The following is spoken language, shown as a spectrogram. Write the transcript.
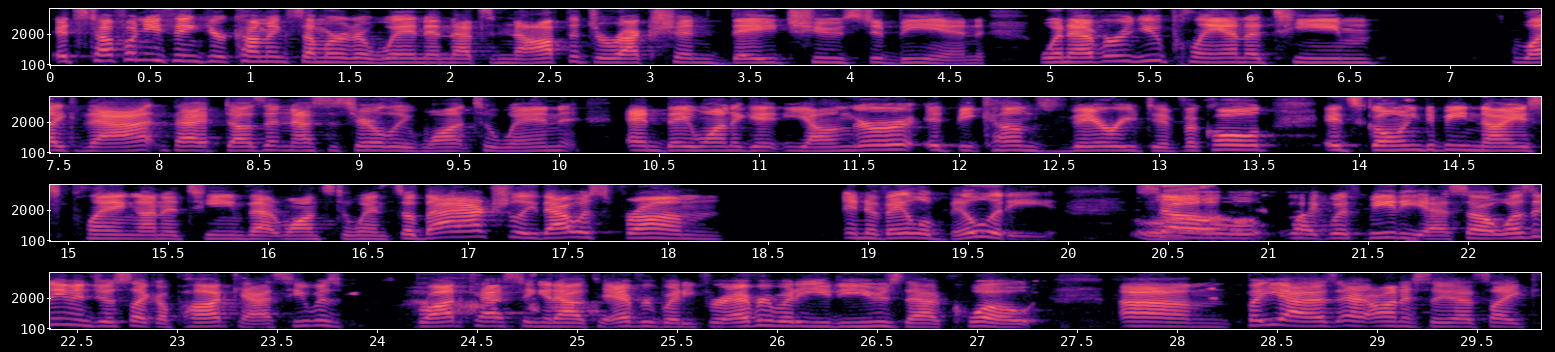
it's tough when you think you're coming somewhere to win and that's not the direction they choose to be in. Whenever you plan a team like that that doesn't necessarily want to win and they want to get younger, it becomes very difficult. It's going to be nice playing on a team that wants to win. So that actually that was from an availability. So like with media. So it wasn't even just like a podcast. He was broadcasting it out to everybody for everybody to use that quote. Um, but yeah, honestly, that's like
